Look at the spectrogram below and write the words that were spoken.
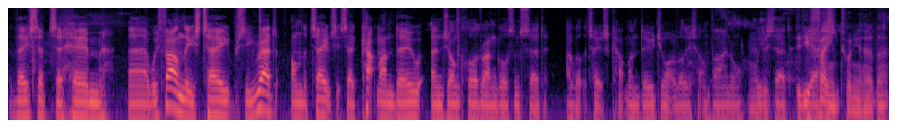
They said to him, uh, "We found these tapes." He read on the tapes; it said Kathmandu, and Jean Claude Rangles and said, I've got the tapes of Kathmandu. Do you want to release it on vinyl? we did, said. Did you yes. faint when you heard that?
